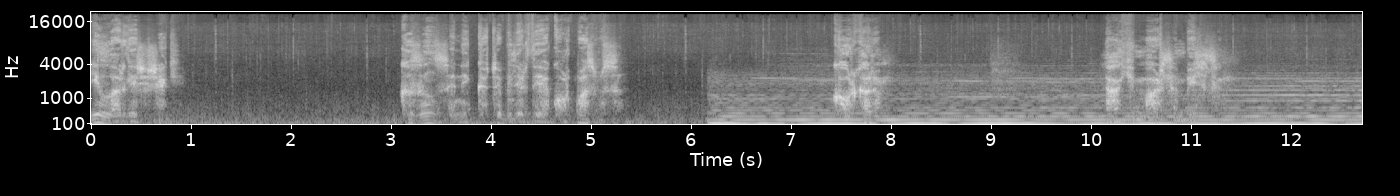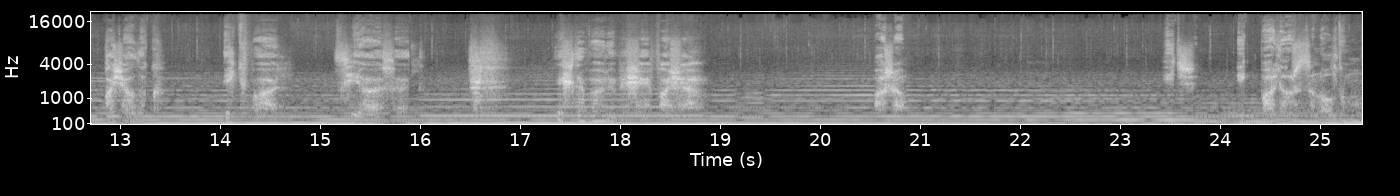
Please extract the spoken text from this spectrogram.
Yıllar geçecek. Kızın seni kötü bilir diye korkmaz mısın? Korkarım. Lakin varsın bilsin. Paşalık, ikbal, siyaset. İşte böyle bir şey paşa. Paşam. Hiç ikbal hırsın oldu mu?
